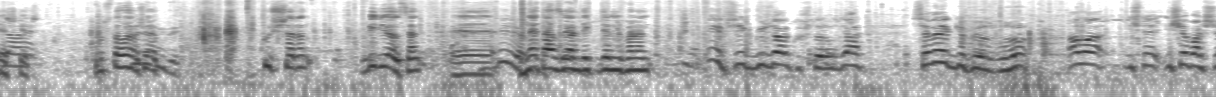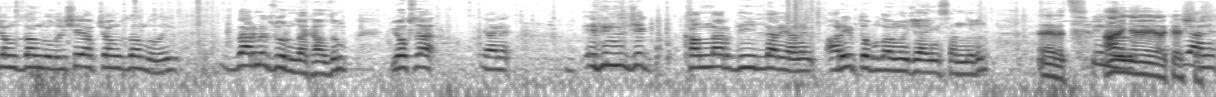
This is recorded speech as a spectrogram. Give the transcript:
Yani- geç. Mustafa abi şöyle gibi, kuşların biliyorsun sen e, Biliyorum. ne tarz geldiklerini falan Hepsi güzel kuşlarımız. Yani severek yapıyoruz bunu. Ama işte işe başlayacağımızdan dolayı, şey yapacağımızdan dolayı vermek zorunda kaldım. Yoksa yani edinilecek kanlar değiller yani arayıp da bulamayacağı insanların. evet Bilmiyorum. aynen öyle arkadaşlar. Yani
